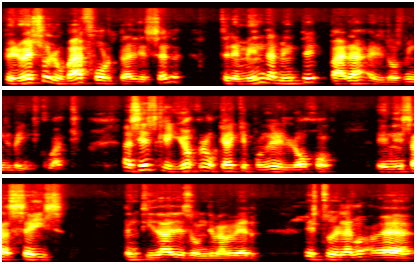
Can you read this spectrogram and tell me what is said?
pero eso lo va a fortalecer tremendamente para el 2024. Así es que yo creo que hay que poner el ojo en esas seis entidades donde va a haber esto de las eh,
